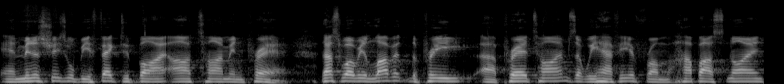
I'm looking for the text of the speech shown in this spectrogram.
and ministries will be affected by our time in prayer. That's why we love it. The pre uh, prayer times that we have here from half past nine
